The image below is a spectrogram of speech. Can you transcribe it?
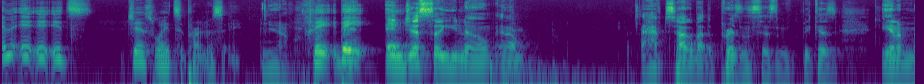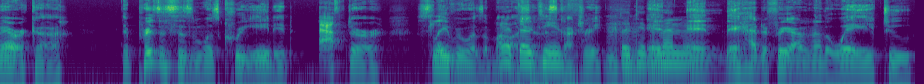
and it, it, it's just white supremacy. yeah. They they and, and just so you know, and I'm, I have to talk about the prison system because in America, the prison system was created after slavery was abolished in 13th this country. Mm-hmm. 13th and, Amendment. and they had to figure out another way to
